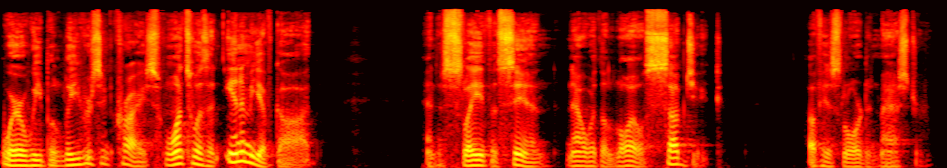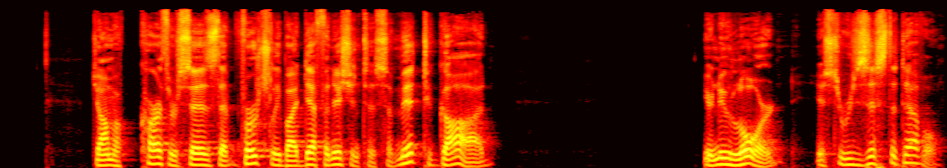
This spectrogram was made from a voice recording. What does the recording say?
Where we believers in Christ once was an enemy of God and a slave of sin, now we're the loyal subject of his Lord and Master. John MacArthur says that virtually by definition, to submit to God, your new Lord, is to resist the devil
